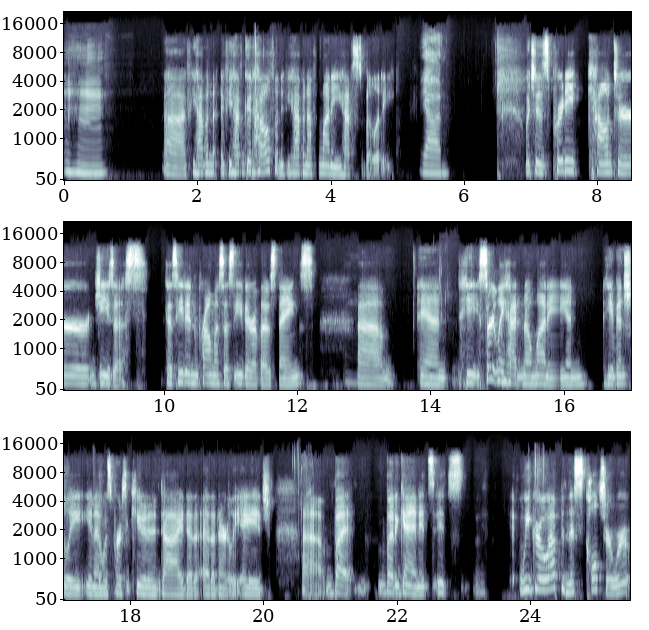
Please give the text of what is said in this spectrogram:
Mm-hmm. Uh, if you have an, if you have good health and if you have enough money, you have stability. Yeah, which is pretty counter Jesus because he didn't promise us either of those things. Mm-hmm. Um, and he certainly had no money and he eventually, you know, was persecuted and died at, at an early age. Uh, but, but again, it's, it's, we grow up in this culture. We're,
